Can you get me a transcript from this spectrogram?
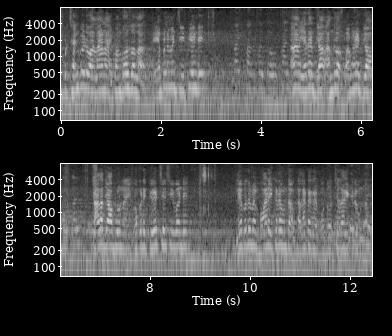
ఇప్పుడు చనిపోయాడు వాళ్ళ నాన్న. ఈ పంప్ హౌస్ వల్ల. ఎంప్లాయ్మెంట్స్ ఇప్పియండి. ఏదైనా జాబ్ అందులో పర్మనెంట్ జాబ్. చాలా జాబ్లు ఉన్నాయి. ఒకటి క్రియేట్ చేసి ఇవ్వండి. లేకపోతే మేము బాడీ ఇక్కడే ఉంటాం కలెక్టర్ అయిపోతే వచ్చేదాకా ఇక్కడే ఉంటాం.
